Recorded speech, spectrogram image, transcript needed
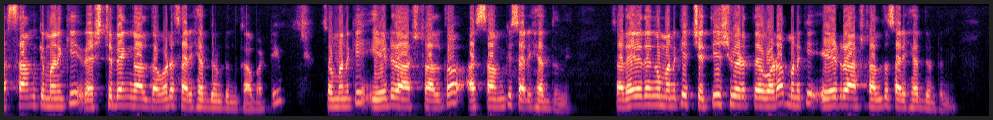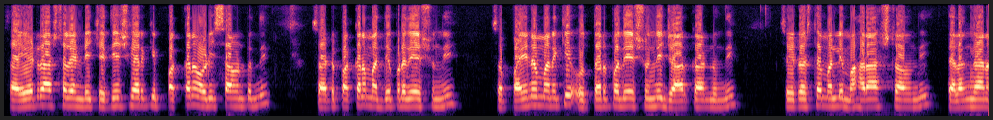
అస్సాంకి మనకి వెస్ట్ బెంగాల్తో కూడా సరిహద్దు ఉంటుంది కాబట్టి. సో మనకి ఏడు రాష్ట్రాలతో అస్సాంకి సరిహద్దు ఉంది. సో అదేవిధంగా మనకి ఛత్తీస్గఢ్తో కూడా మనకి ఏడు రాష్ట్రాలతో సరిహద్దు ఉంటుంది. సో ఏడు రాష్ట్రాలు అండి ఛత్తీస్గఢ్కి పక్కన ఒడిస్సా ఉంటుంది. సో అటు పక్కన మధ్యప్రదేశ్ ఉంది. సో పైన మనకి ఉత్తరప్రదేశ్ ఉంది. జార్ఖండ్ ఉంది. సో ఇటు వస్తే మళ్ళీ మహారాష్ట్ర ఉంది తెలంగాణ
